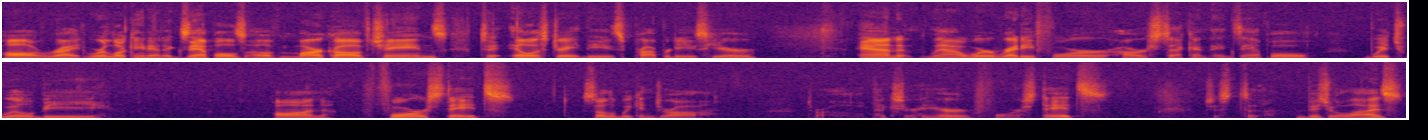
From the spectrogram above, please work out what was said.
All right, we're looking at examples of Markov chains to illustrate these properties here. And now we're ready for our second example, which will be on four states. So that we can draw, draw a little picture here, four states, just to visualize.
